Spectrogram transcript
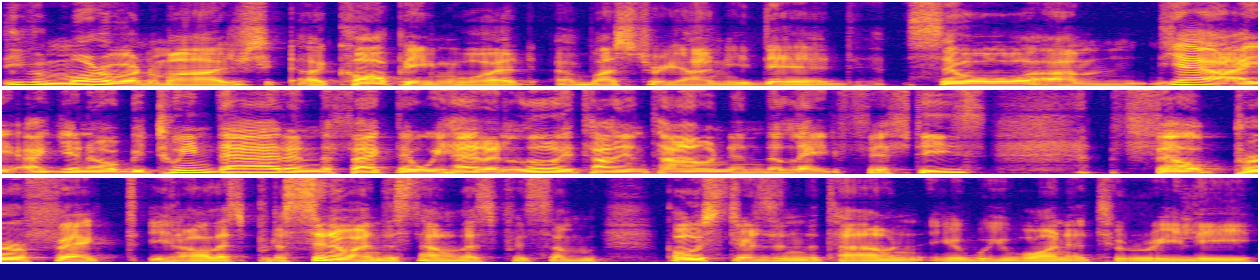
even more of an homage, uh, copying what uh, Mastroianni did. So um, yeah, I, I, you know between that and the fact that we had a little Italian town in the late fifties, felt perfect. You know, let's put a cinema in this town. Let's put some posters in the town. We wanted to really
